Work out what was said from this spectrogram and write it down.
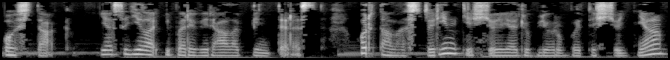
Ось так. Я сиділа і перевіряла Pinterest, гортала сторінки, що я люблю робити щодня,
